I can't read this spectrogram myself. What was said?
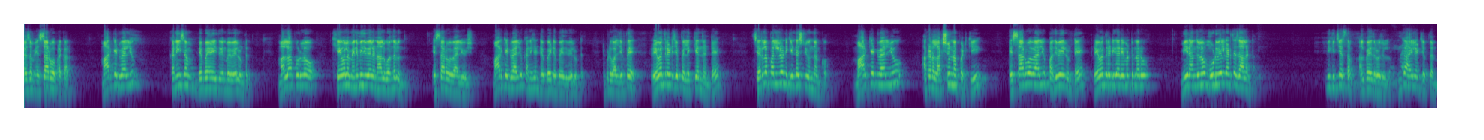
గజం ఎస్ఆర్ఓ ప్రకారం. మార్కెట్ వాల్యూ కనీసం డెబ్బై ఐదు ఎనభై వేలు ఉంటుంది. మల్లాపూర్లో కేవలం ఎనిమిది వేల నాలుగు వందలు ఉంది ఎస్ఆర్ఓ వాల్యుయేషన్ మార్కెట్ వాల్యూ కనీసం డెబ్బై డెబ్బై ఐదు వేలు ఉంటుంది. ఇప్పుడు వాళ్ళు చెప్పే రేవంత్ రెడ్డి చెప్పే లెక్క ఏంటంటే చెర్లపల్లిలో నీకు ఇండస్ట్రీ ఉందనుకో మార్కెట్ వాల్యూ అక్కడ లక్ష ఉన్నప్పటికీ ఎస్ఆర్ఓ వాల్యూ పదివేలు ఉంటే రేవంత్ రెడ్డి గారు ఏమంటున్నారు? మీరు అందులో మూడు వేలు కడితే చాలంట. మీకు ఇచ్చేస్తాం నలభై ఐదు రోజుల్లో. ఇంకా హైలైట్ చెప్తాను.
